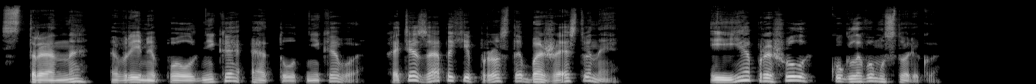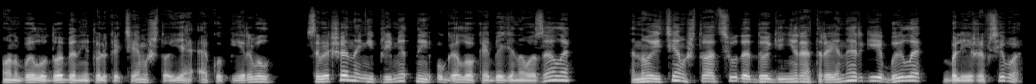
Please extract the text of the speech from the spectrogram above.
Странно, Время полдника, а тут никого, хотя запахи просто божественные. И я прошел к угловому столику. Он был удобен не только тем, что я оккупировал совершенно неприметный уголок обеденного зала, но и тем, что отсюда до генератора энергии было ближе всего.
